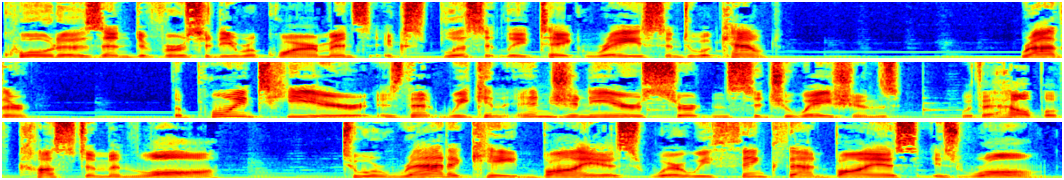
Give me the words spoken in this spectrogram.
Quotas and diversity requirements explicitly take race into account. Rather, The point here is that we can engineer certain situations with the help of custom and law to eradicate bias where we think that bias is wrong.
